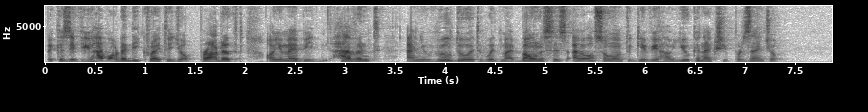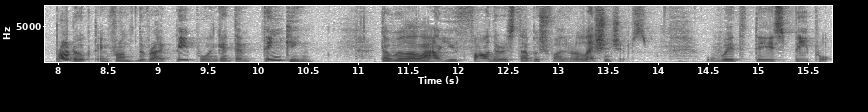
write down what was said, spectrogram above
because if you have already created your product or you maybe haven't and you will do it with my bonuses, I also want to give you how you can actually present your product in front of the right people and get them thinking that will allow you further establish further relationships with these people.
